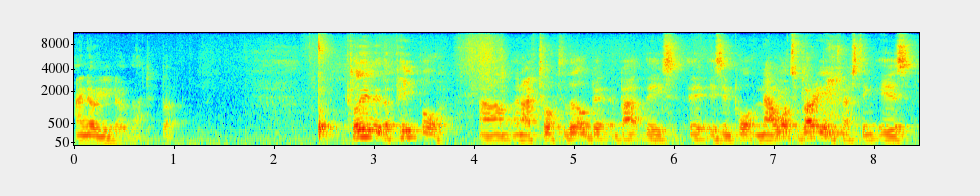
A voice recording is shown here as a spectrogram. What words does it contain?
I know you know that, but clearly the people, um, and I've talked a little bit about these, is important. Now, what's very interesting is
